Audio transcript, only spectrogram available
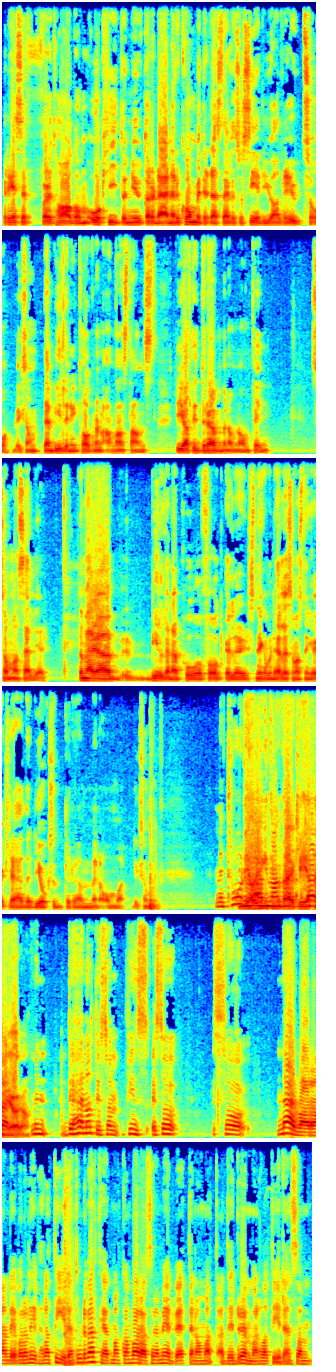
reseföretag om åk hit och njut av det där. När du kommer till det där stället så ser det ju aldrig ut så. Liksom. Den bilden är ju tagen någon annanstans. Det är ju alltid drömmen om någonting som man säljer. De här äh, bilderna på folk, eller snygga modeller som har snygga kläder, det är också drömmen om att liksom... Men tror Det du har att ingenting man med verkligheten att göra. Men det här är någonting som finns, är så, så närvarande i våra liv hela tiden. Tror du verkligen att man kan vara så där medveten om att, att det är drömmar hela tiden som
